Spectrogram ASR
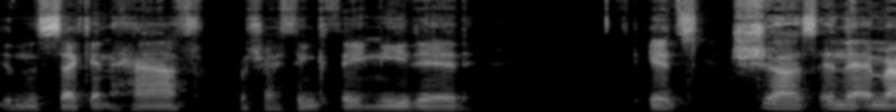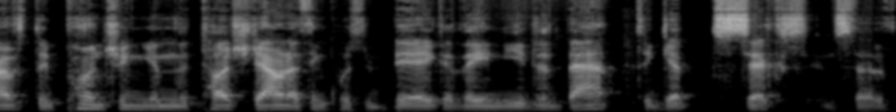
in the second half, which I think they needed. It's just, and then obviously punching in the touchdown, I think was big. They needed that to get six instead of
